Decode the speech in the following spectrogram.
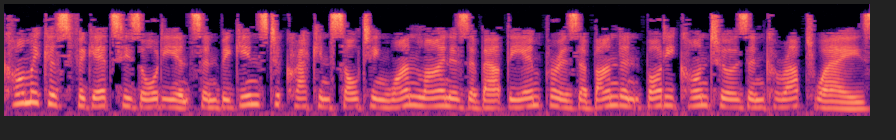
Comicus forgets his audience and begins to crack insulting one-liners about the emperor's abundant body contours and corrupt ways.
